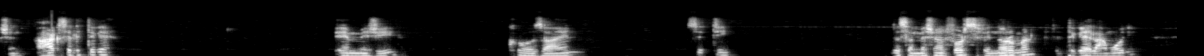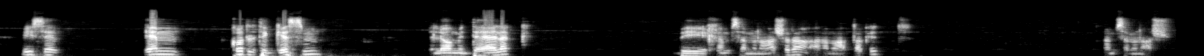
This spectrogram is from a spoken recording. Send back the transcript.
عشان عكس الاتجاه. mg cosine ستين. ده summation force في ال normal في الاتجاه العمودي بيساوي m كتلة الجسم اللي هو مديها لك بخمسة من عشرة على ما أعتقد. خمسة من عشرة.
